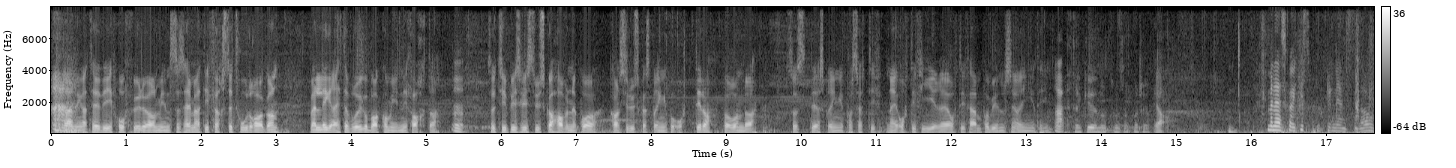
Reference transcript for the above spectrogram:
treninga til de proffutøverne mine, så sier vi at de første to dragene veldig greit å bruke og bare komme inn i farta. Mm. Så typisk hvis du skal havne på Kanskje du skal springe på 80 da, på runder. Så det å springe på 84-85 på begynnelsen gjør ingenting. Nei, jeg tenker noe sånt kanskje. Men jeg skal ikke spurte en eneste gang.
